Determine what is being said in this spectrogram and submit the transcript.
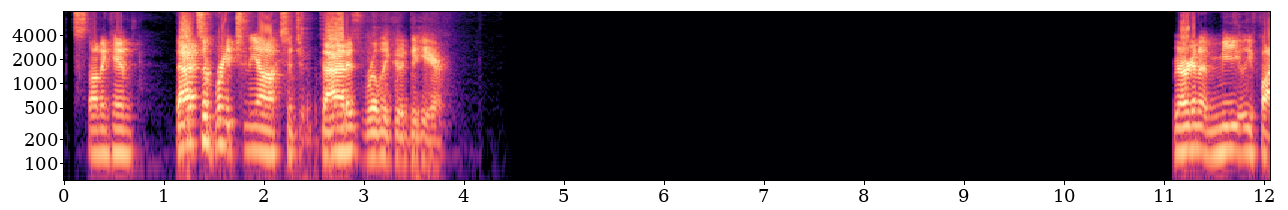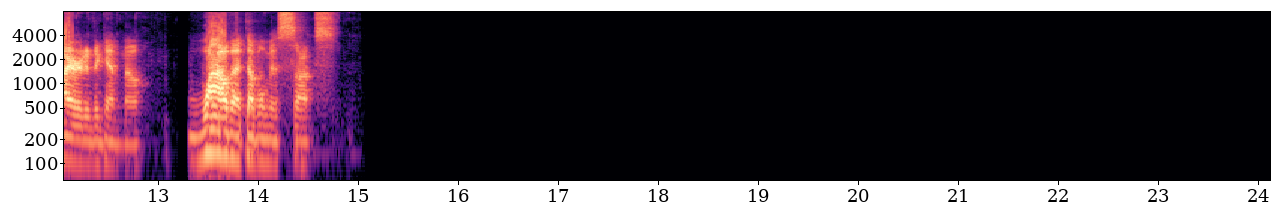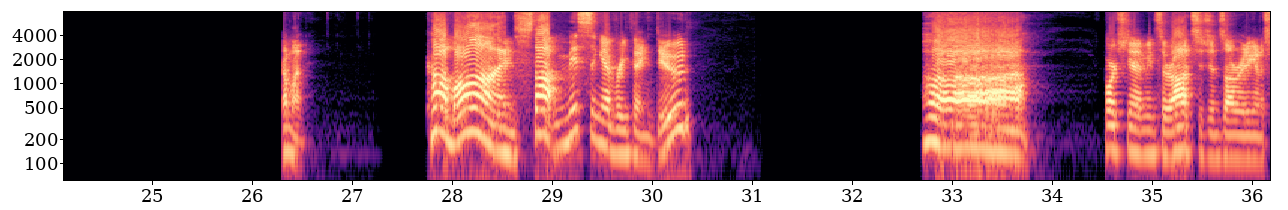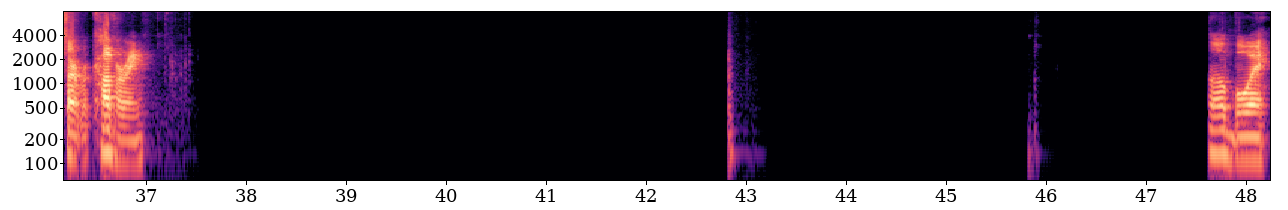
stunning him. That's a breach in the oxygen. That is really good to hear. We are going to immediately fire at it again, though. Wow, that double miss sucks. Come on. Come on! Stop missing everything, dude! Ah. Fortunately, that means their oxygen's already going to start recovering. Oh boy.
